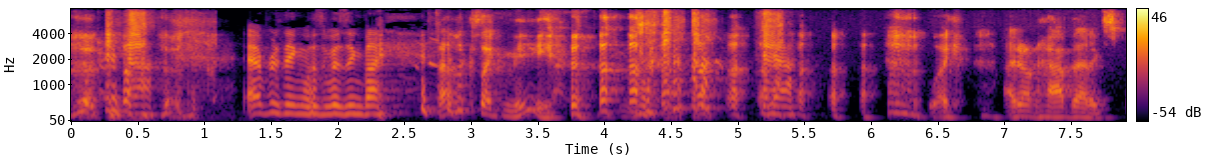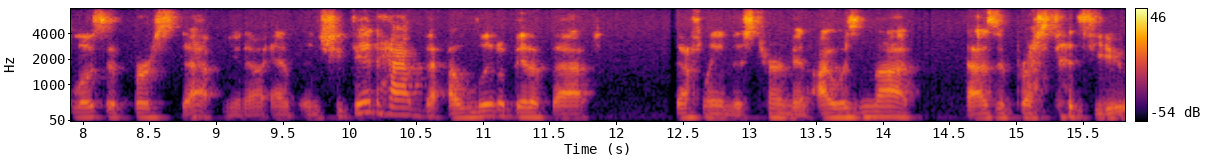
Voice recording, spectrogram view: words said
Yeah. Everything was whizzing by. that looks like me. yeah. like I don't have that explosive first step, you know. And and she did have that, a little bit of that, definitely in this tournament. I was not as impressed as you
